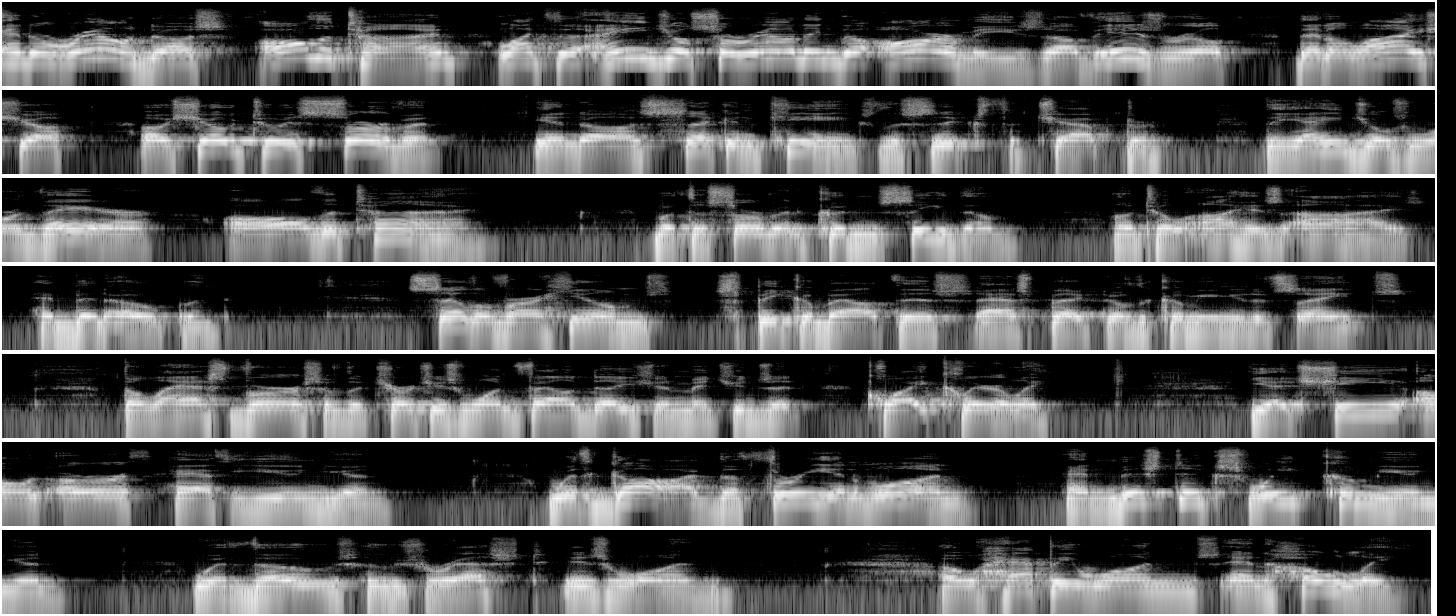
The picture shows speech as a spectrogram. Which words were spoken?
and around us all the time, like the angels surrounding the armies of Israel that Elisha uh, showed to his servant in uh, 2 Kings, the sixth chapter. The angels were there all the time, but the servant couldn't see them until his eyes had been opened. Several of our hymns speak about this aspect of the communion of saints. The last verse of the church's one foundation mentions it quite clearly. Yet she on earth hath union with God, the three in won, and mystic sweet communion with those whose rest is one. O happy ones and holy,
